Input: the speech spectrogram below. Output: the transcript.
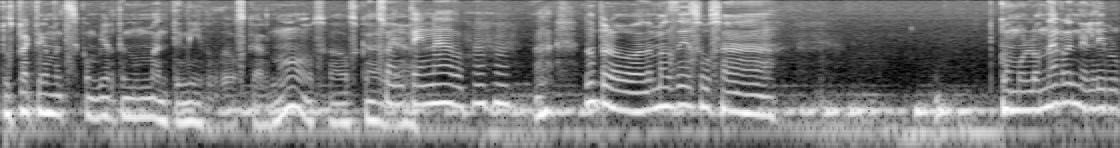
pues prácticamente se convierte en un mantenido de Oscar, ¿no? O sea, Oscar... Su entenado. Ajá. Ajá. No, pero además de eso, o sea, como lo narra en el libro,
